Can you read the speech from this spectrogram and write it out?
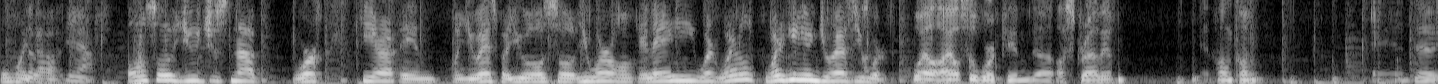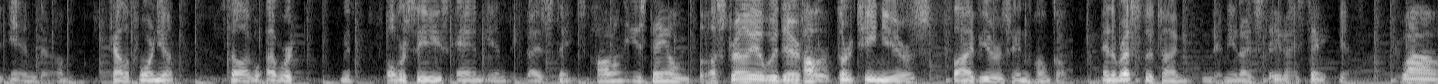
Oh my So, God. Yeah. Also, you just not work here in on US, but you also you were on LA. Where where where here in US you work? Well, I also worked in uh, Australia, and Hong Kong, and uh, in um, California. So I, I worked with overseas and in the United States. How long do you stay on? Australia, we were there for Oh. 13 years, five years in Hong Kong, and the rest of the time in, in the United The States. United States. Yes. Wow.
